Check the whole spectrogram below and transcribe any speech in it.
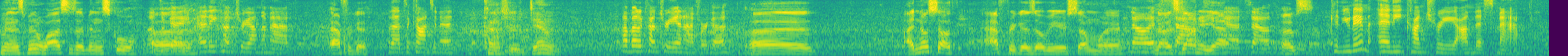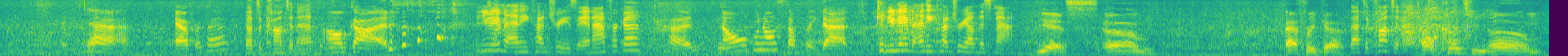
man, it's been a while since I've been in school. that's okay. Uh, Any country on the map. Africa. That's a continent. Country. Damn it. How about a country in Africa? Uh, I know South Africa's over here somewhere. No, it's No, it's south. down here, yeah. Yeah, it's south. Oops. Can you name any country on this map? Yeah. Africa? That's a continent. Oh God. Can you name any countries in Africa? God, no. Who knows stuff like that? Can you name any country on this map? Yes. Um, Africa. That's a continent. Oh, country. Um,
